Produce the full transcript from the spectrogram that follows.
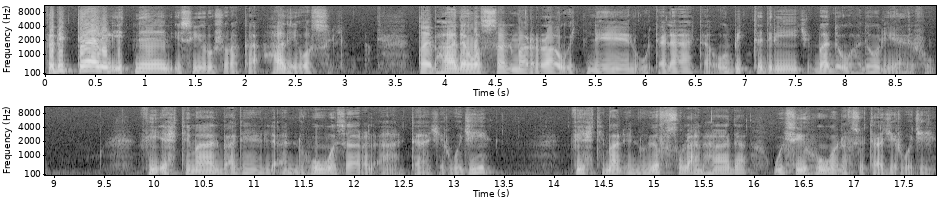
فبالتالي الاثنين يصيروا شركاء. هذا يوصل. طيب هذا وصل مرة واثنين وثلاثة وبالتدريج بدأوا هذول يعرفوا. في احتمال بعدين لأنه هو صار الآن تاجر وجيه. في احتمال أنه يفصل عن هذا ويصير هو نفسه تاجر وجيه.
